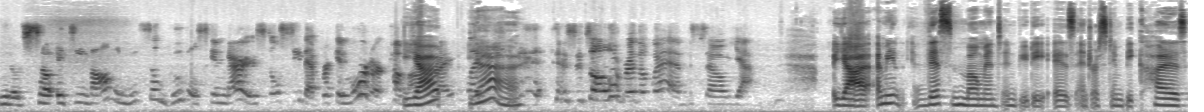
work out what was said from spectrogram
you know so it's evolving you still google skin barrier you still see that brick and mortar come yep. up right like, yeah it's, it's all over the web so yeah yeah i mean this moment in beauty is interesting because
